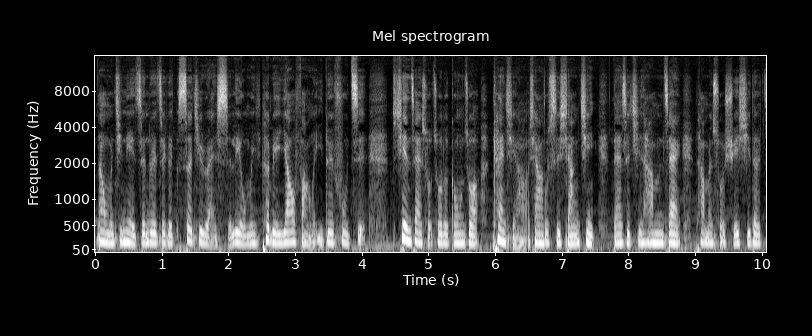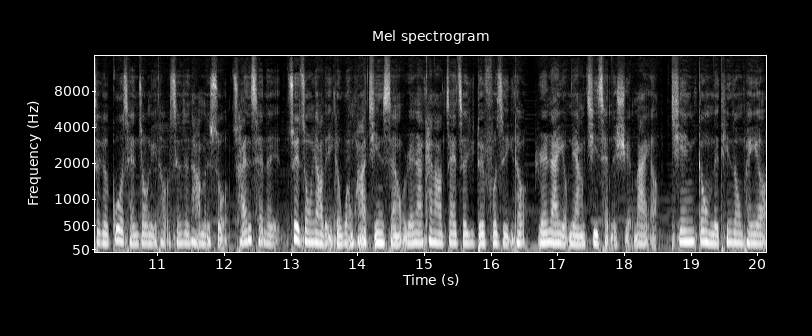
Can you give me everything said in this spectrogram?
那我们今天也针对这个设计软实力，我们特别邀访了一对父子。现在所做的工作看起来好像不是相近，但是其实他们在他们所学习的这个过程中里头，甚至他们所传承的最重要的一个文化精神，我仍然看到在这一对父子里头，仍然有那样继承的血脉哦。先跟我们的听众朋友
